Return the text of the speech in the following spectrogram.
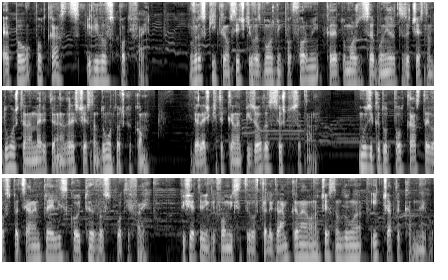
Apple Podcasts или в Spotify. Връзки към всички възможни платформи, където може да се абонирате за Честна дума, ще намерите на адрес честнадума.com. Бележките към епизода също са там. Музиката от подкаста е в специален плейлист, който е в Spotify. Пишете ми какво мислите в телеграм канала на Честна дума и чата към него,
